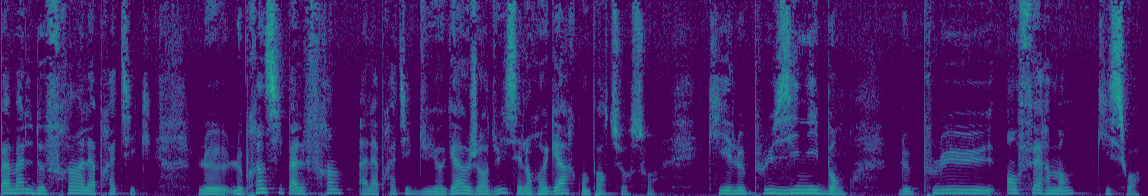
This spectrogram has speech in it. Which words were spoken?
pas mal de freins à la pratique. Le, principal frein à la pratique du yoga aujourd'hui, c'est le regard qu'on porte sur soi, qui est le plus inhibant le plus enfermant qui soit.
